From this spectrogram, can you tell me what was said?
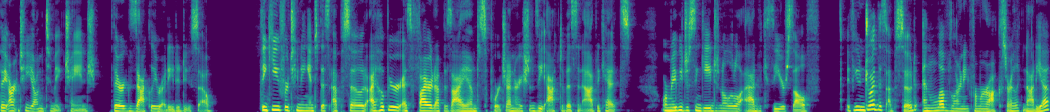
they aren't too young to make change. They're exactly ready to do so. Thank you for tuning into this episode. I hope you're as fired up as I am to support Generation Z activists and advocates, or maybe just engage in a little advocacy yourself. If you enjoyed this episode and loved learning from a rock star like Nadya,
